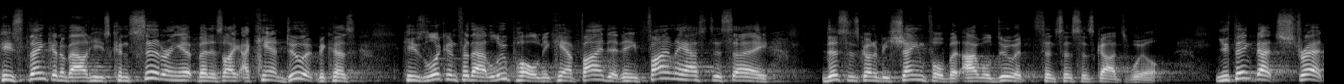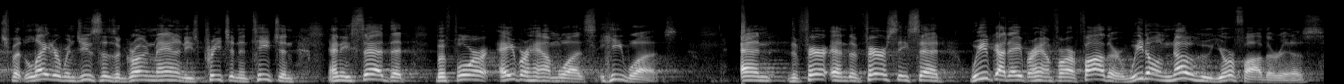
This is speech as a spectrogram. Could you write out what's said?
he's thinking about, he's considering it, but it's like, I can't do it because he's looking for that loophole and he can't find it. And he finally has to say, This is going to be shameful, but I will do it since this is God's will. You think that's stretch, but later when Jesus is a grown man and he's preaching and teaching, and he said that before Abraham was, he was. And the, and the Pharisee said, We've got Abraham for our father. We don't know who your father is.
